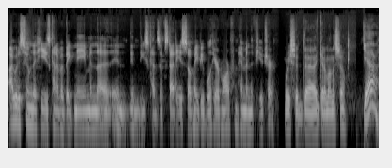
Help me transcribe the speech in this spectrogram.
I would assume that he's kind of a big name in the in, in these kinds of studies. So maybe we'll hear more from him in the future. We should uh, get him on the show. Yeah,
